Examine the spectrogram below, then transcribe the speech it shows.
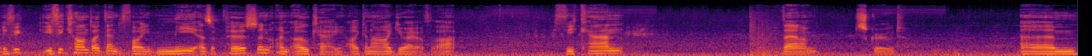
If he if he can't identify me as a person, I'm okay. I can argue out of that. If he can, then I'm screwed. Um,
